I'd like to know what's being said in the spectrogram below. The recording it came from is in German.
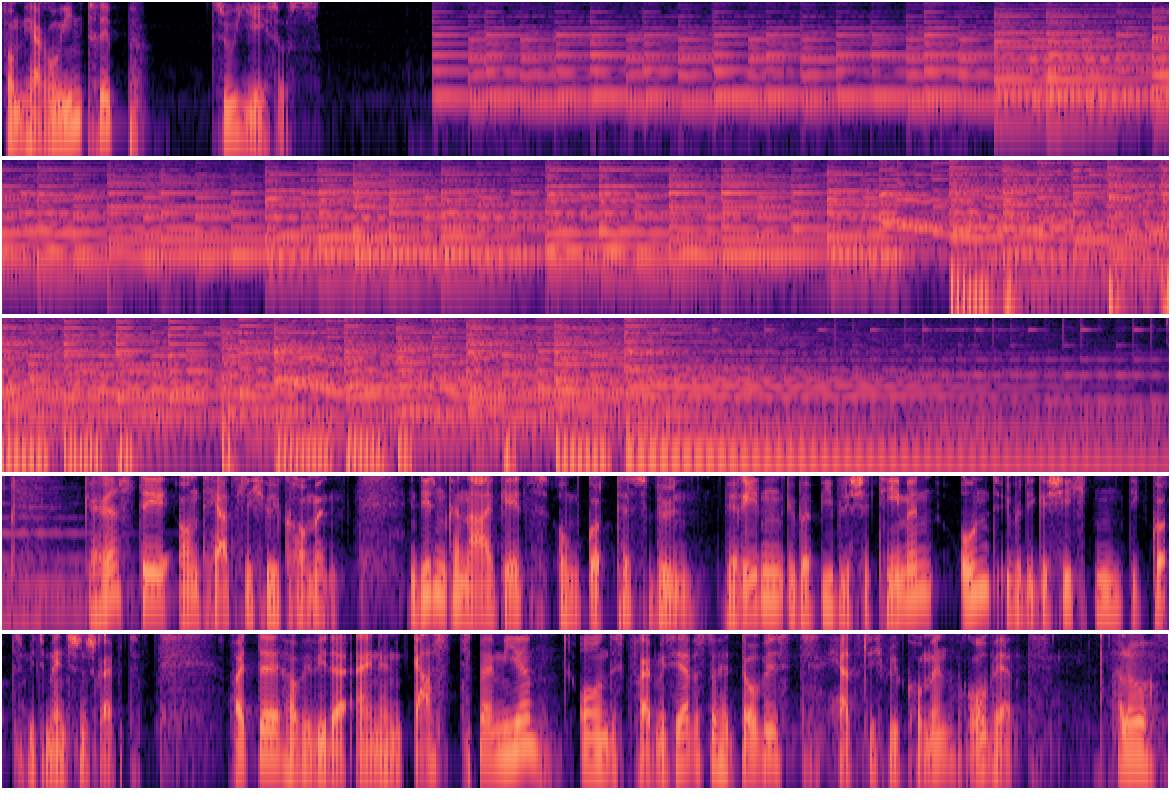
Vom Herointrip zu Jesus. Christi und herzlich willkommen. In diesem Kanal geht's um Gottes Willen. Wir reden über biblische Themen und über die Geschichten, die Gott mit Menschen schreibt. Heute habe ich wieder einen Gast bei mir und es freut mich sehr, dass du heute da bist. Herzlich willkommen, Robert. Hallo.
